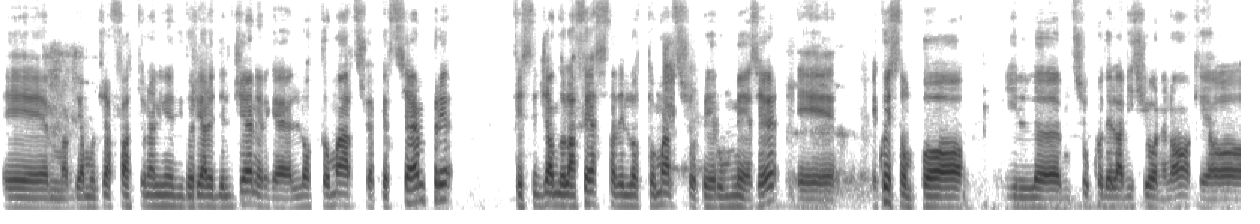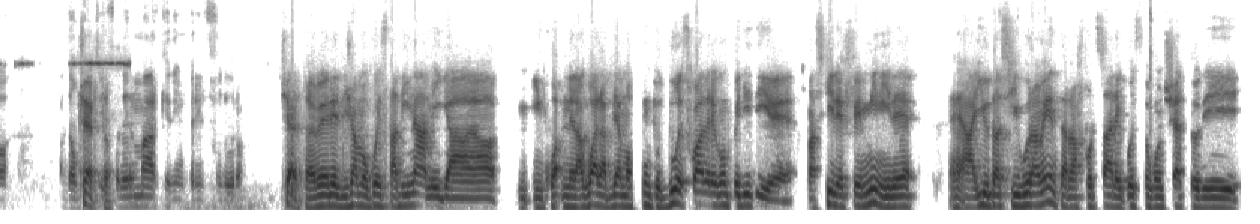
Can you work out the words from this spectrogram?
e ehm, abbiamo già fatto una linea editoriale del genere che è l'8 marzo è per sempre, festeggiando la festa dell'8 marzo per un mese e, e questo è un po' il, succo della visione no? che ho da un certo. punto di vista del marketing per il futuro. Certo, avere diciamo, questa dinamica qua- nella quale abbiamo appunto due squadre competitive, maschile e femminile, eh, aiuta sicuramente a rafforzare questo concetto di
